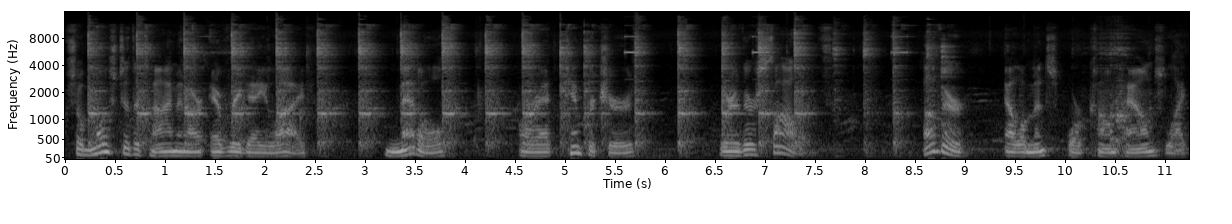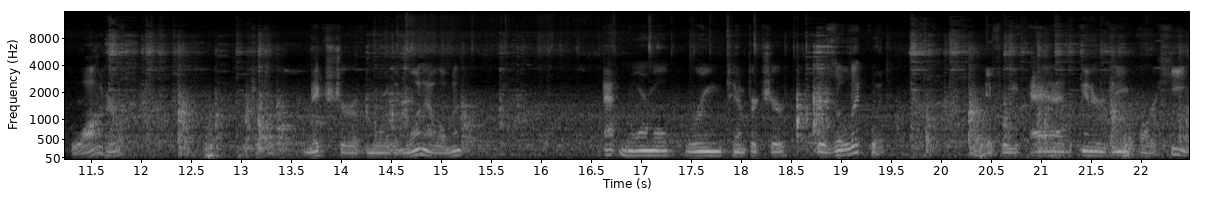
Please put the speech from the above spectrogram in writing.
So most of the time in our everyday life, metals are at temperatures where they're solids. Other elements or compounds like water, which is a mixture of more than one element, at normal room temperature is a liquid. If we add energy or heat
